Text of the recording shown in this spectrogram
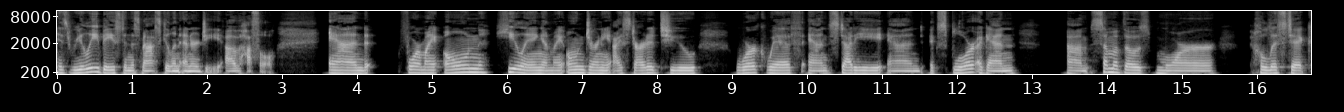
is really based in this masculine energy of hustle. And for my own healing and my own journey, I started to work with and study and explore again um, some of those more holistic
